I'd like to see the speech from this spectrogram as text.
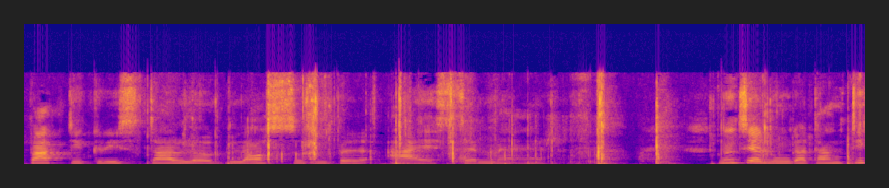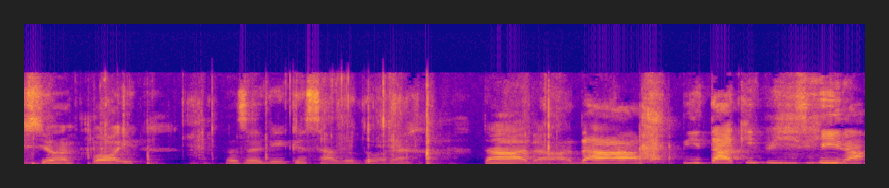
Patti Crystal Gloss Super ASMR. Non si allunga tantissimo e poi lo sai di che sa l'odore? Da da da, di tachipirina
